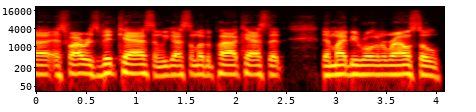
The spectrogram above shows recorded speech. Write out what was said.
uh, as far as vidcast, and we got some other podcasts that that might be rolling around. So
